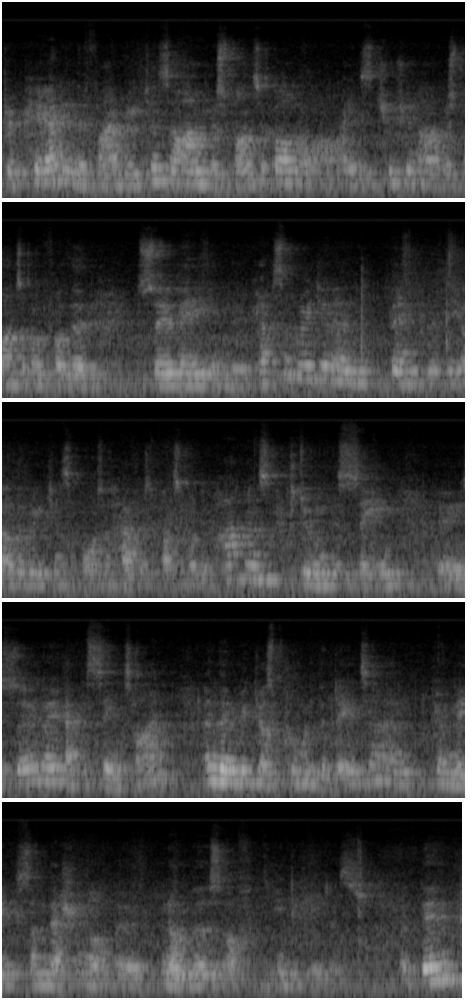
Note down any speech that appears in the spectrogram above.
prepared in the five regions, so I'm responsible, or our institution are responsible for the survey in the capital region, and then the, the other regions also have responsible departments doing the same uh, survey at the same time. And then we just pool the data and can make some national uh, numbers of the indicators. But then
